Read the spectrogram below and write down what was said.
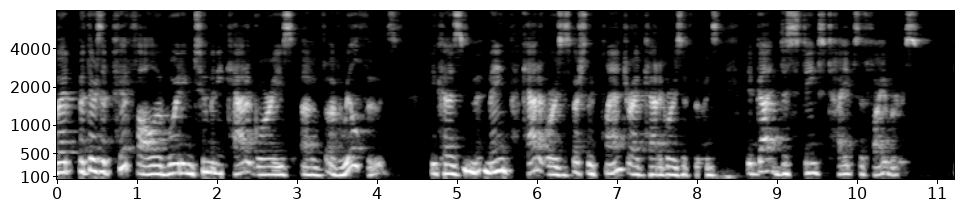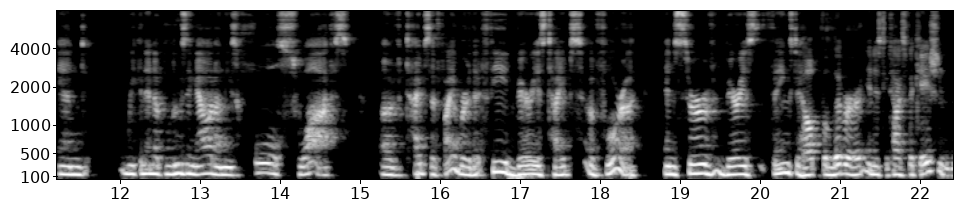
but but there's a pitfall of avoiding too many categories of, of real foods because many categories, especially plant derived categories of foods, they've got distinct types of fibers. And we can end up losing out on these whole swaths of types of fiber that feed various types of flora and serve various things to help the liver in its detoxification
